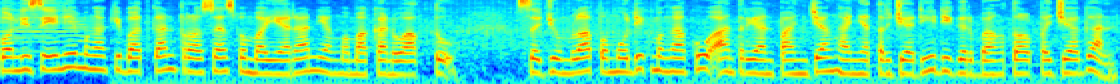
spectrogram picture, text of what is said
Kondisi ini mengakibatkan proses pembayaran yang memakan waktu. Sejumlah pemudik mengaku antrian panjang hanya terjadi di gerbang tol Pejagan.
